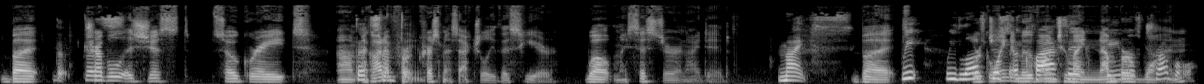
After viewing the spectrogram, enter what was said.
but th- Trouble is just so great. Um, I got it for Christmas actually this year. Well, my sister and I did, nice. but We we love going just to move on to my number one. Trouble.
